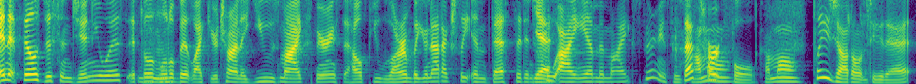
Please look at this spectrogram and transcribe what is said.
and it feels disingenuous. It feels mm-hmm. a little bit like you're trying to use my experience to help you learn, but you're not actually invested in yes. who I am and my experiences. That's Come hurtful. On. Come on. Please, y'all don't do that.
